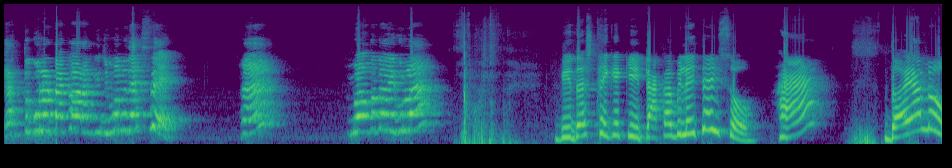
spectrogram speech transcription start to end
এতগুলো টাকা আর কি জীবনে দেখছে? হ্যাঁ? তুমি এইগুলা? বিদেশ থেকে কি টাকা বিলাইতে আইছো? হ্যাঁ? দয়ালু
